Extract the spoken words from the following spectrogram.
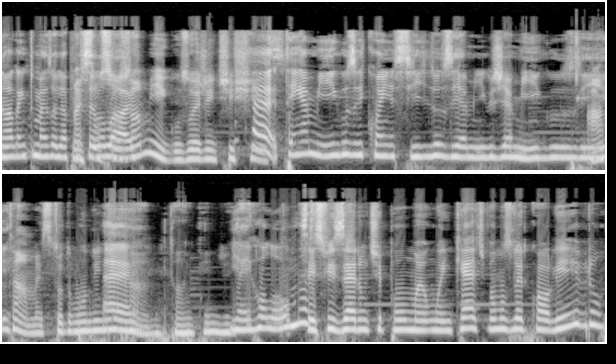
Não aguento mais olhar pro Mas são celular. seus amigos, ou é gente X? É, tem amigos e conhecidos e amigos de amigos. E, Ah, tá, mas todo mundo indicado. Tá, entendi. e aí rolou uma. Vocês fizeram tipo uma, uma enquete, vamos ler qual livro?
